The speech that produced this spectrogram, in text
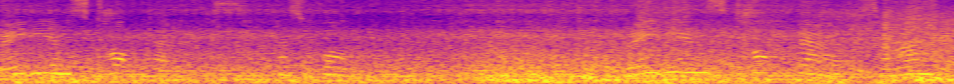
Radiant's top barracks has fallen. Radiant's top barracks are under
